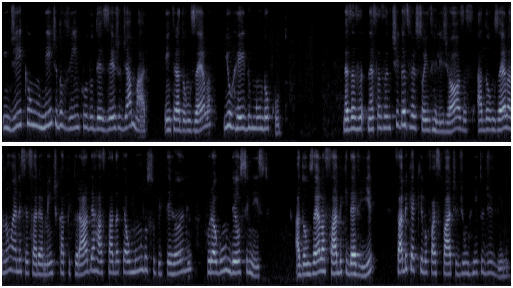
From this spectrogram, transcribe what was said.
indicam um nítido vínculo do desejo de amar entre a donzela e o rei do mundo oculto. Nessas, nessas antigas versões religiosas, a donzela não é necessariamente capturada e arrastada até o mundo subterrâneo por algum deus sinistro a donzela sabe que deve ir, sabe que aquilo faz parte de um rito divino.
